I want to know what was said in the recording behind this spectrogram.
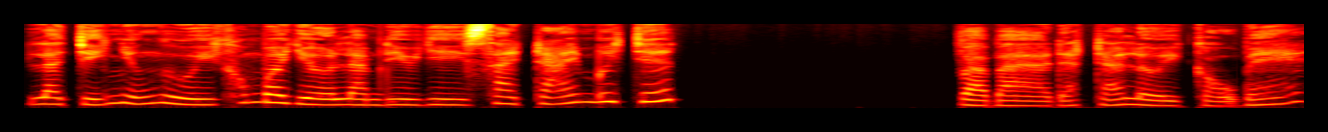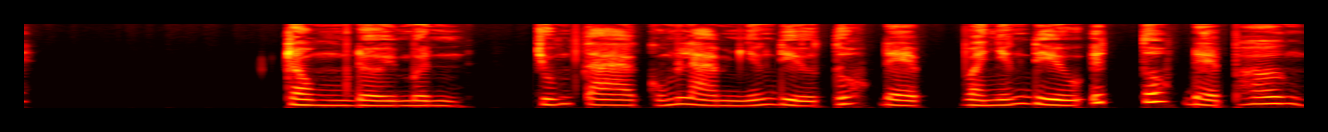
là chỉ những người không bao giờ làm điều gì sai trái mới chết? Và bà đã trả lời cậu bé, trong đời mình, chúng ta cũng làm những điều tốt đẹp và những điều ít tốt đẹp hơn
